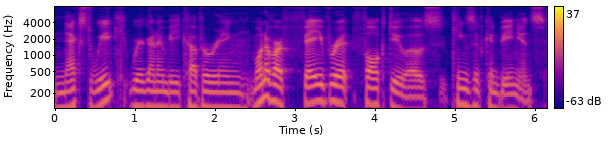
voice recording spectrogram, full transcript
next week, we're going to be covering one of our favorite folk duos, Kings of Convenience.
